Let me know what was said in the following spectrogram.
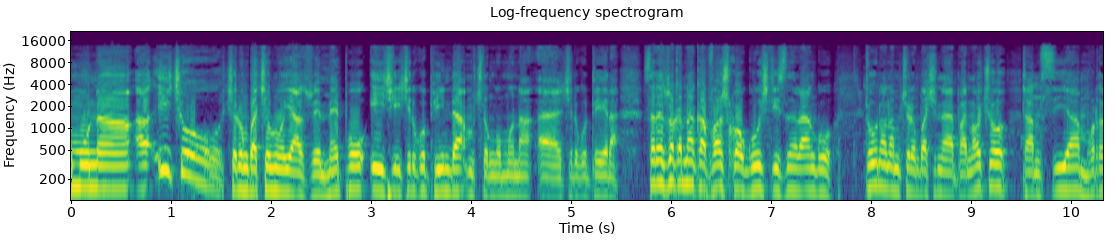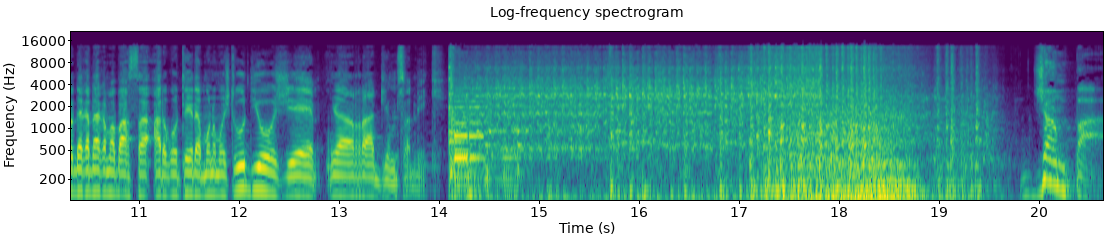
muna uh, icho chirongwa chimwe yazve mhepo ichi chiri kupinda muchilongo muna uh, chiri kutera sara zvakanaka vasco augusti zina rangu toonana muchilongwa chinaya panocho tamsiya mhorotani yakanaka mabasa ari kutera muno mustudio zveradio uh, mozambique jampa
